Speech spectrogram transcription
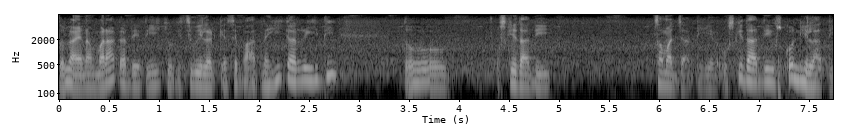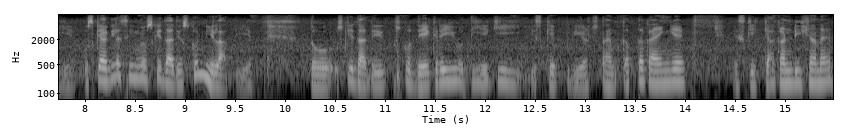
तो लाइना मना कर देती है क्योंकि किसी भी लड़के से बात नहीं कर रही थी। तो उसकी दादी समझ जाती है। उसकी दादी उसको नहलाती है। उसके अगले सीन में उसकी दादी उसको नहलाती है। तो उसकी दादी उसको देख रही होती है कि इसके पीरियड्स टाइम कब तक आएँगे, इसकी क्या कंडीशन है।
